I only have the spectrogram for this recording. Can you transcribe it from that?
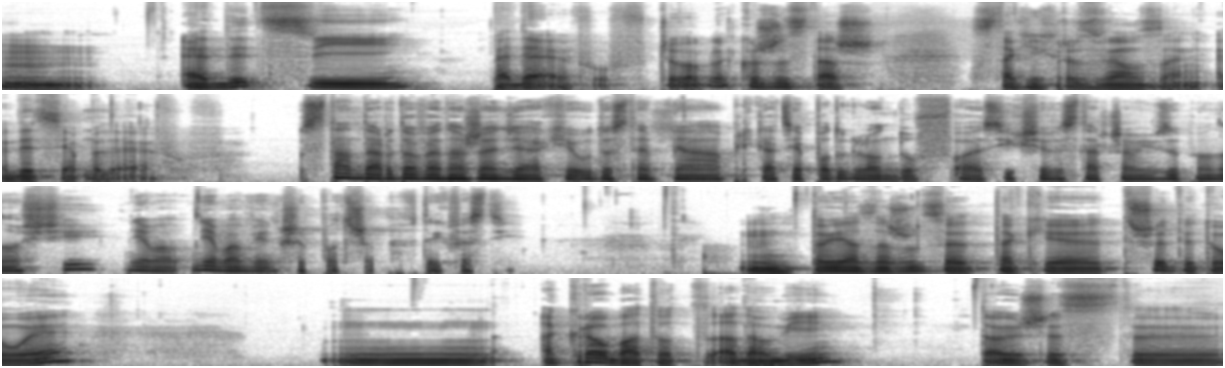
hmm, edycji PDF-ów. Czy w ogóle korzystasz z takich rozwiązań? Edycja PDF-ów. Standardowe narzędzia, jakie udostępnia aplikacja podglądów w OS X wystarcza mi w zupełności. Nie, ma, nie mam większych potrzeb w tej kwestii. Hmm, to ja zarzucę takie trzy tytuły. Mm, Acrobat od Adobe to już jest y,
